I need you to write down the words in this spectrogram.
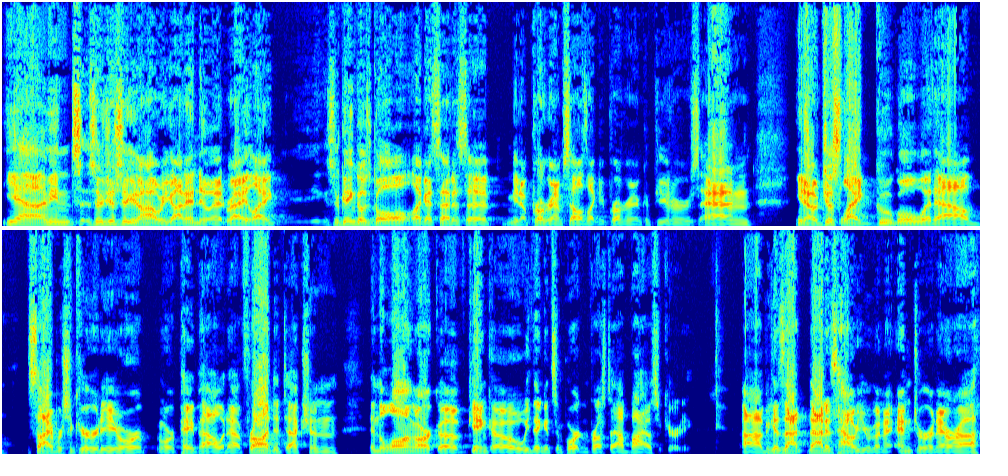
Yeah, I mean, so, just so you know how we got into it, right? Like so Ginkgo's goal, like I said, is to you know program cells like you program computers, and you know just like Google would have cybersecurity or or PayPal would have fraud detection. In the long arc of Ginkgo, we think it's important for us to have biosecurity uh, because that that is how you're going to enter an era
